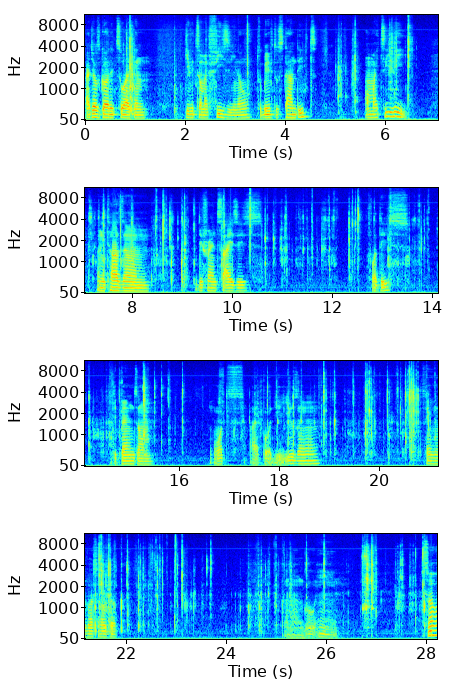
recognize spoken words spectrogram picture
I just got it so I can give it some effigy you know to be able to stand it on my TV and it has um different sizes for this. Depends on what iPod you're using it's a universal dock come on go in. So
